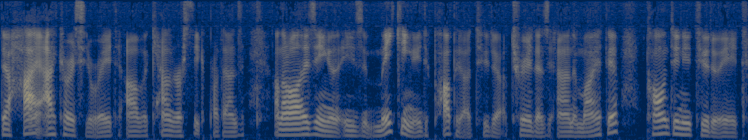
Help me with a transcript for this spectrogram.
the high accuracy rate of candlestick patterns analyzing is making it popular to the traders and might continue to do it.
